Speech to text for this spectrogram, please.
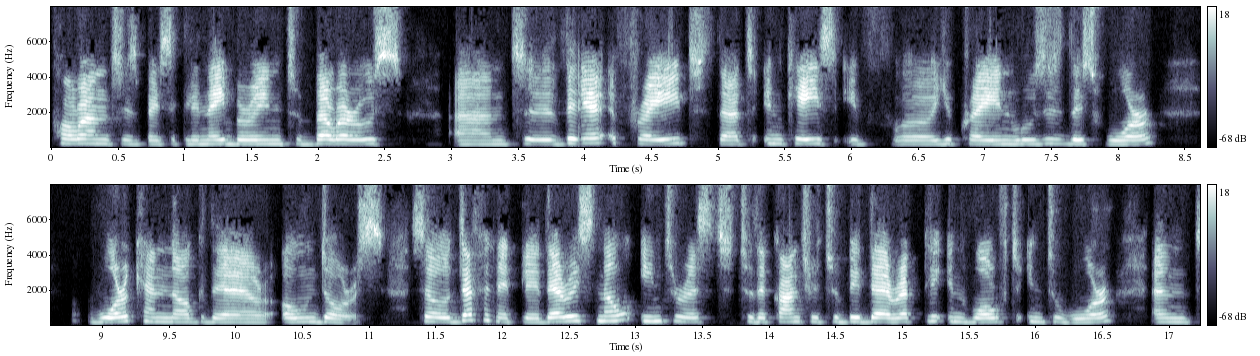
Poland is basically neighboring to Belarus and uh, they're afraid that in case if uh, Ukraine loses this war, war can knock their own doors. So definitely there is no interest to the country to be directly involved into war. And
